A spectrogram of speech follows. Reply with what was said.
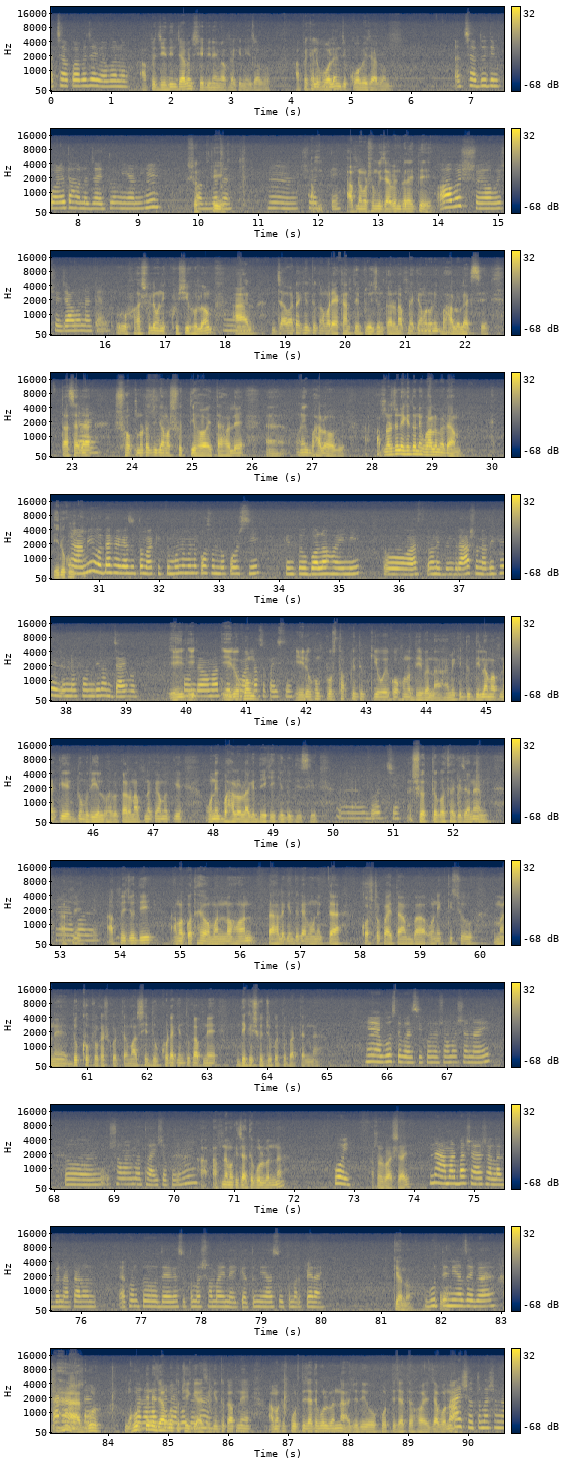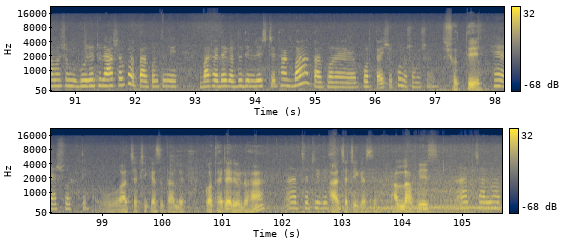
আচ্ছা কবে যাইবা বলো? আপনি যেদিন যাবেন সেদিন আমি আপনাকে নিয়ে যাব। আপনি খালি বলেন যে কবে যাবেন। আচ্ছা দুই দিন পরে তাহলে যাই তুমি আমি হ্যাঁ? সত্যি? হুম সত্যি। আপনি আমার সঙ্গে যাবেন বেড়াইতে? অবশ্যই অবশ্যই যাব না কেন? ও আসলে অনেক খুশি হলাম। আর যাওয়াটা কিন্তু আমার একান্তই প্রয়োজন কারণ আপনাকে আমার অনেক ভালো লাগছে। তাছাড়া স্বপ্নটা যদি আমার সত্যি হয় তাহলে অনেক ভালো হবে। আপনার জন্য কিন্তু অনেক ভালো ম্যাডাম। এরকম হ্যাঁ আমিও দেখা গেছে তোমাকে একটু মনে মনে পছন্দ করছি কিন্তু বলা হয়নি। তো আজকে অনেকদিন ধরে আসো না দেখে এই জন্য ফোন দিলাম যাই হোক এরকম এরকম প্রস্তাব কিন্তু কেউ কখনো দেবে না। আমি কিন্তু দিলাম আপনাকে একদম রিয়েল ভাবে কারণ আপনাকে আমাকে অনেক ভালো লাগে দেখে কিন্তু দিছি। সত্য কথা কি জানেন? হ্যাঁ, আপনি আপনি যদি আমার কথায় অমান্য হন তাহলে কিন্তু আমি অনেকটা কষ্ট পাইতাম বা অনেক কিছু মানে দুঃখ প্রকাশ করতাম। আর সেই দুঃখটা কিন্তু আপনি দেখে সহ্য করতে পারতেন না। হ্যাঁ বুঝতে পারছি কোনো সমস্যা নাই। তো সময় মতো আইসা পড়ে হ্যাঁ? আপনি আমাকে যেতে বলবেন না? কই? আপনার বাসায়? না আমার বাসায় আসা লাগবে না কারণ এখন তো দেখা গেছে তোমার সময় নাই কে তুমি আছো তোমার প্যারায় কেন? ঘুরতে নিয়ে যাইবা হ্যাঁ ঘুরতে নিয়ে যাব তো ঠিকই আছে কিন্তু আপনি আমাকে পড়তে যেতে বলবেন না যদি ও পড়তে যেতে হয় যাব না। আইসো তোমার সঙ্গে আমার সঙ্গে ঘুরে টুরে আসার পর তারপর তুমি বাসায় দেখে দুদিন রেস্টে থাকবা তারপরে পড়তে আইসো কোনো সমস্যা নেই। সত্যি? হ্যাঁ সত্যি। ও আচ্ছা ঠিক আছে তাহলে। কথাটাই রইল হ্যাঁ? আচ্ছা ঠিক আছে। আচ্ছা ঠিক আছে। আল্লাহ হাফেজ। আচ্ছা আল্লাহ।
